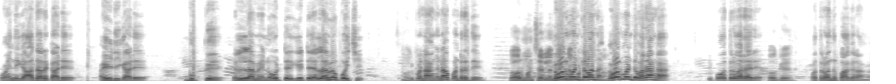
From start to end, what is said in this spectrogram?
குழந்தைங்க Aadhaar card ID card book எல்லாமே நோட்டு கீட்டு எல்லாமே போயிடுச்சு இப்போ நாங்கள் என்ன பண்ணுறது கவர்மெண்ட் சைட்ல கவர்மெண்ட் வந்து கவர்மெண்ட் வராங்க. இப்போ ஒருத்தர் வராரு. ஓகே ஒருத்தர் வந்து பார்க்குறாங்க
